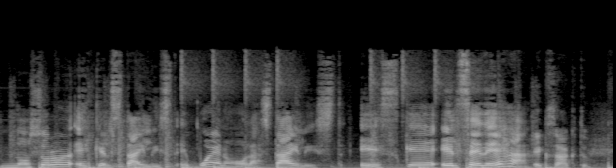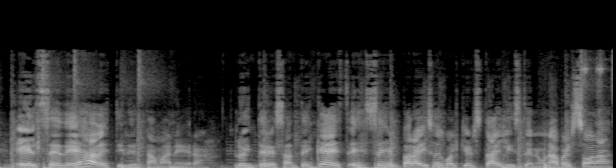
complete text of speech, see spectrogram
no solo es que el stylist es bueno o la stylist, es que él se deja, Exacto. él se deja vestir de esta manera. Lo interesante es que es- ese es el paraíso de cualquier stylist, tener una persona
